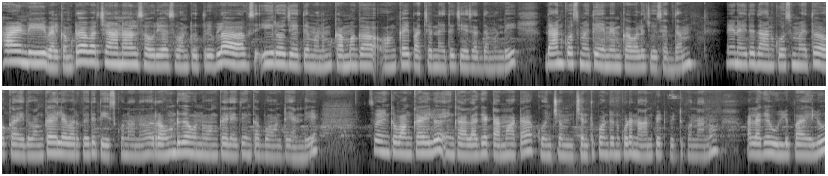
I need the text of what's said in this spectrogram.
హాయ్ అండి welcome to our channel Sourya's one two three vlogs. ఈరోజు అయితే మనం కమ్మగా వంకాయ పచ్చడిని అయితే చేసేద్దామండి. దానికోసం అయితే ఏమేమి కావాలో చూసేద్దాం. నేనైతే దానికోసం అయితే ఒక ఐదు వంకాయల వరకు అయితే తీసుకున్నాను. రౌండ్గా ఉన్న వంకాయలు అయితే ఇంకా బాగుంటాయండి. సో ఇంకా వంకాయలు ఇంకా అలాగే టమాటా కొంచెం చింతపండును కూడా నానపెట్టి పెట్టుకున్నాను. అలాగే ఉల్లిపాయలు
